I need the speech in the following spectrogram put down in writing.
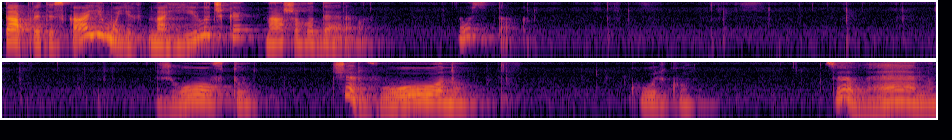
та притискаємо їх на гілочки нашого дерева. Ось так. Жовту, червону кульку, зелену.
